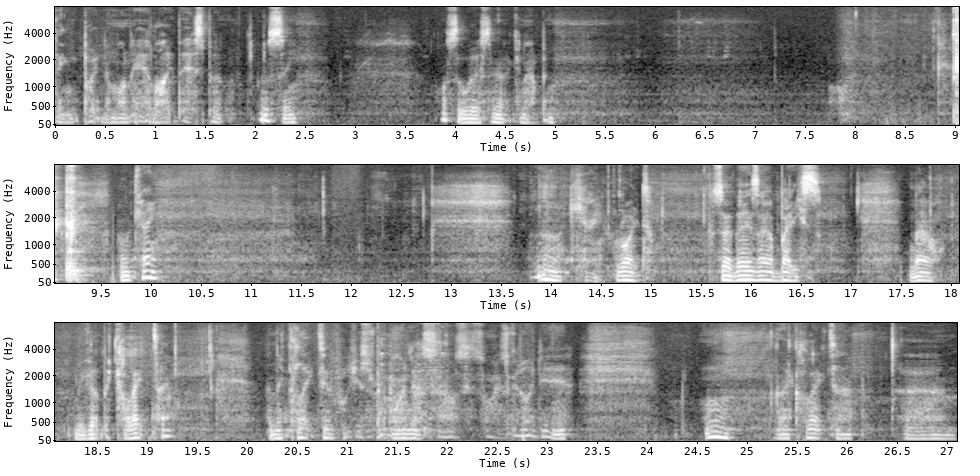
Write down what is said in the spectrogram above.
thing putting them on here like this but we'll see What's the worst thing that can happen? Okay. Okay, right. So there's our base. Now we've got the collector, and the collector, we'll just remind ourselves, it's always a good idea. Mm, the collector um,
